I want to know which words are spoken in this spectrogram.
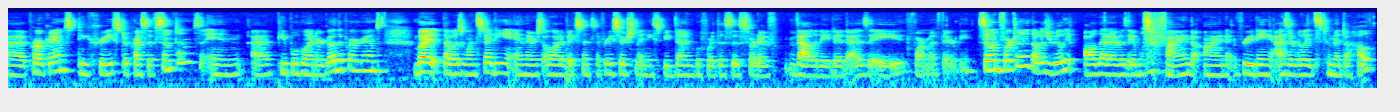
uh, programs decrease depressive symptoms in uh, people who undergo the programs, but that was one study, and there's a lot of extensive research that needs to be done before this is sort of validated as a form of therapy. So, unfortunately, that was really all that I was able to find on reading as it relates to mental health.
